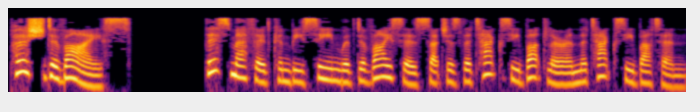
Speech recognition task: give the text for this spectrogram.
push device. This method can be seen with devices such as the taxi butler and the taxi button.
